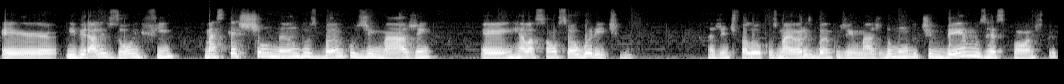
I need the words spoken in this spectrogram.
É, e viralizou, enfim, mas questionando os bancos de imagem é, em relação ao seu algoritmo. A gente falou com os maiores bancos de imagem do mundo, tivemos resposta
